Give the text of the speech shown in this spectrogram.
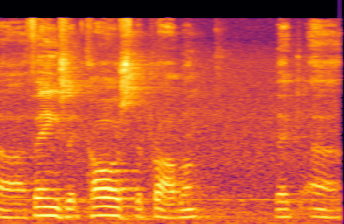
uh, things that caused the problem, that uh,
